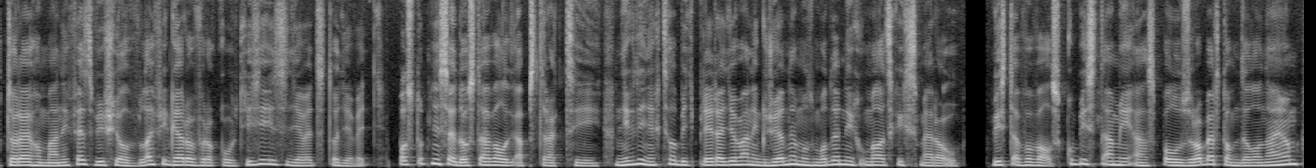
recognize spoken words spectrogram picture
ktorého manifest vyšiel v Le Figaro v roku 1909. Postupne sa dostával k abstrakcii. Nikdy nechcel byť priraďovaný k žiadnemu z moderných umeleckých smerov. Vystavoval s kubistami a spolu s Robertom Delonajom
